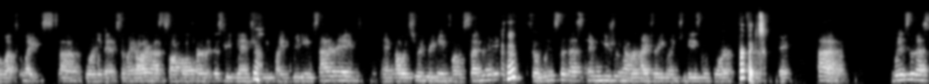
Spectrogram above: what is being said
electrolytes, uh, for an event? So my daughter has a softball tournament this weekend, she'll be playing three games Saturday, and probably two or three games on Sunday. Mhm. So when's the best, and we usually have her hydrate like two days before, Perfect. uh, when's the best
